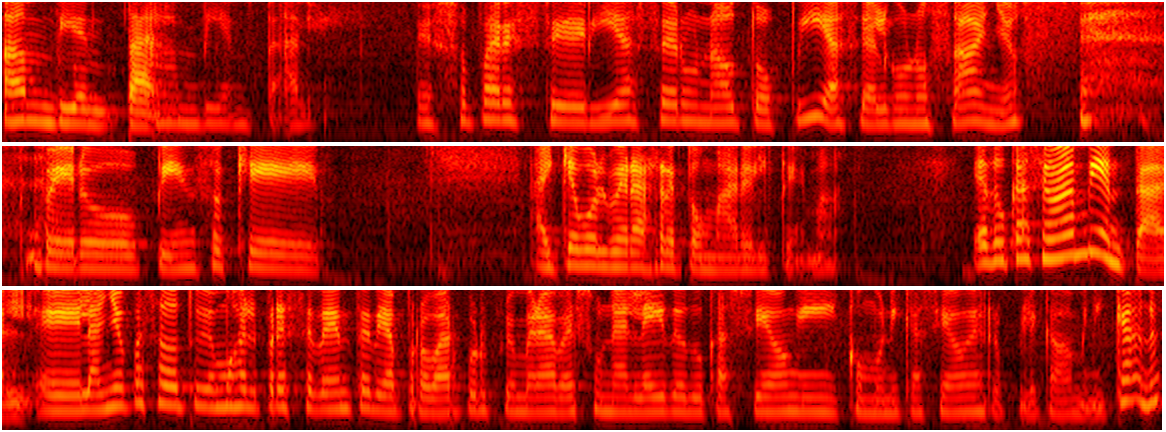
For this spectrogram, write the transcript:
ambiental. ambiental. Eso parecería ser una utopía hace algunos años, pero pienso que hay que volver a retomar el tema. Educación ambiental. El año pasado tuvimos el precedente de aprobar por primera vez una ley de educación y comunicación en República Dominicana.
